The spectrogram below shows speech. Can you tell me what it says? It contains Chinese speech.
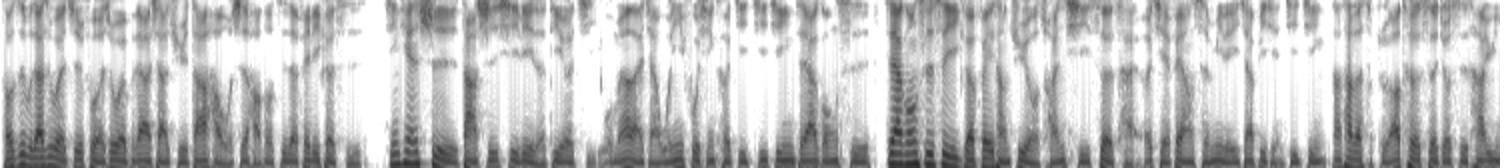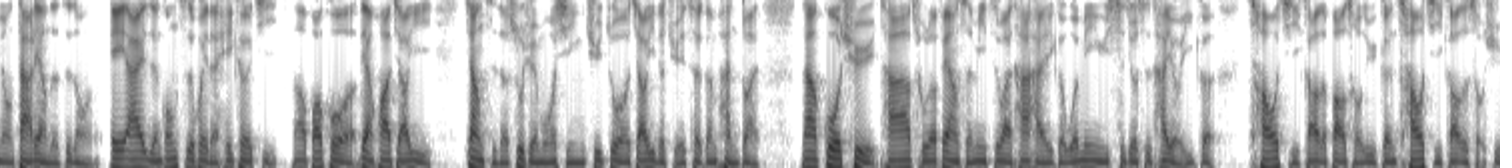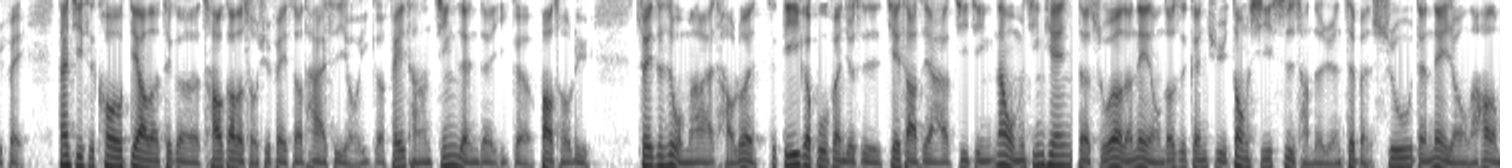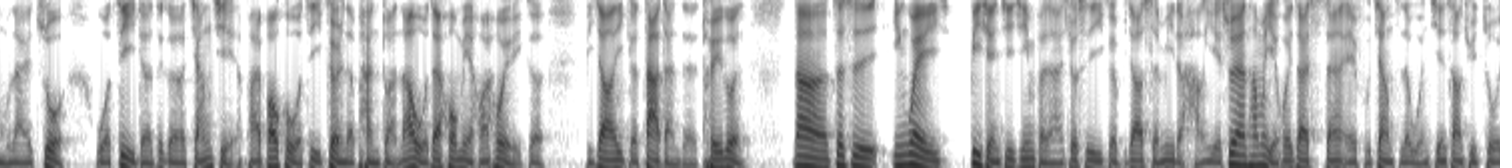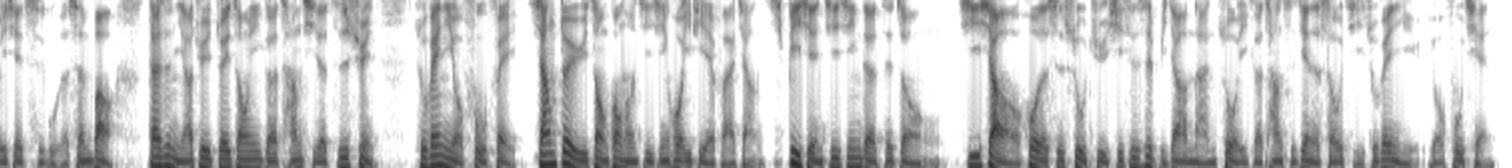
投资不再是为了致富，而是为了不掉下去。大家好，我是好投资的菲利克斯。今天是大师系列的第二集，我们要来讲文艺复兴科技基金这家公司。这家公司是一个非常具有传奇色彩，而且非常神秘的一家避险基金。那它的主要特色就是它运用大量的这种 AI 人工智慧的黑科技，然后包括量化交易这样子的数学模型去做交易的决策跟判断。那过去它除了非常神秘之外，它还有一个闻名于世，就是它有一个超级高的报酬率跟超级高的手续续费，但即使扣掉了这个超高的手续费之后，它还是有一个非常惊人的一个报酬率。所以这是我们要来讨论这第一个部分，就是介绍这家基金。那我们今天的所有的内容都是根据《洞悉市场的人》这本书的内容，然后我们来做我自己的这个讲解，还包括我自己个人的判断。然后我在后面还会有一个比较一个大胆的推论。那这是因为。避险基金本来就是一个比较神秘的行业，虽然他们也会在三 F 这样子的文件上去做一些持股的申报，但是你要去追踪一个长期的资讯，除非你有付费。相对于这种共同基金或 ETF 来讲，避险基金的这种绩效或者是数据，其实是比较难做一个长时间的收集，除非你有付钱。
